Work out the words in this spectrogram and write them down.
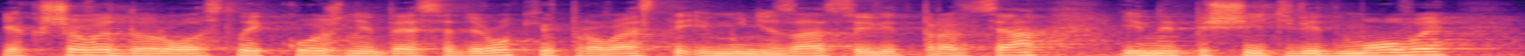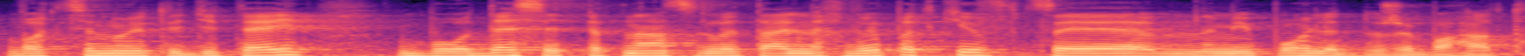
Якщо ви дорослий, кожні 10 років провести імунізацію від правця і не пишіть відмови, вакцинуйте дітей, бо 10-15 летальних випадків це, на мій погляд, дуже багато.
